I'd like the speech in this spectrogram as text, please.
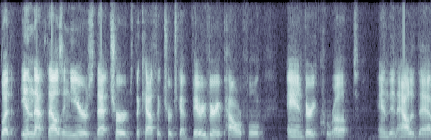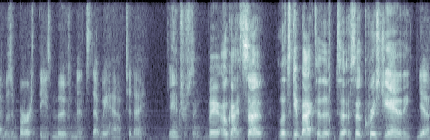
But in that thousand years, that church, the Catholic Church, got very, very powerful and very corrupt. And then out of that was birthed these movements that we have today. Interesting. Very okay. So let's get back to the so, so Christianity. Yeah.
